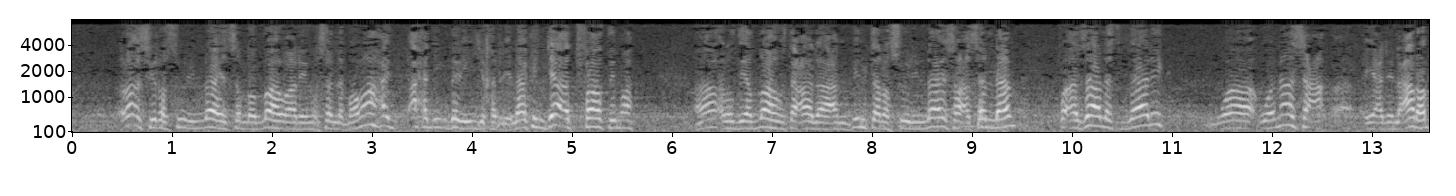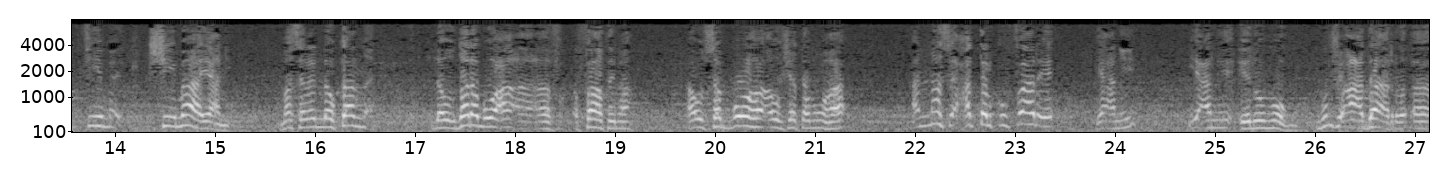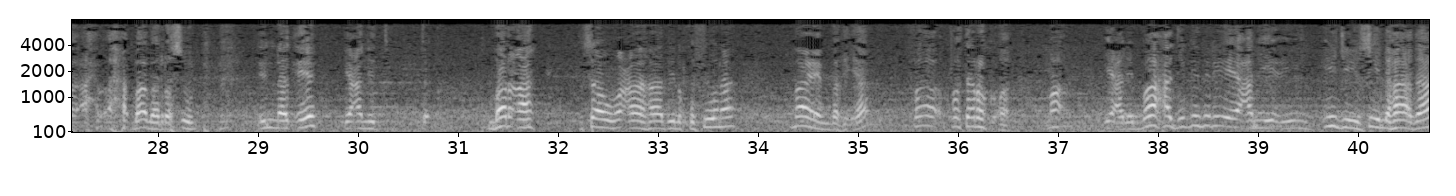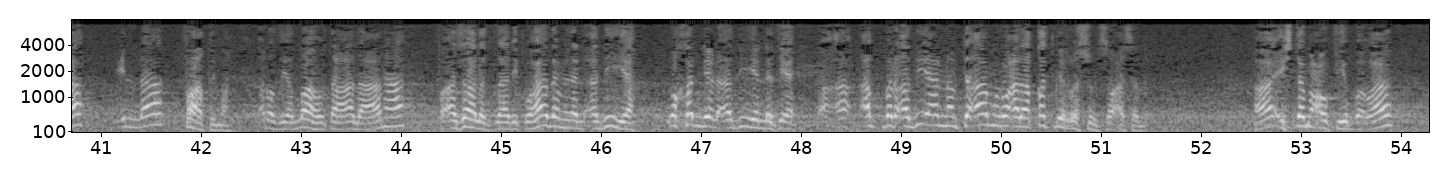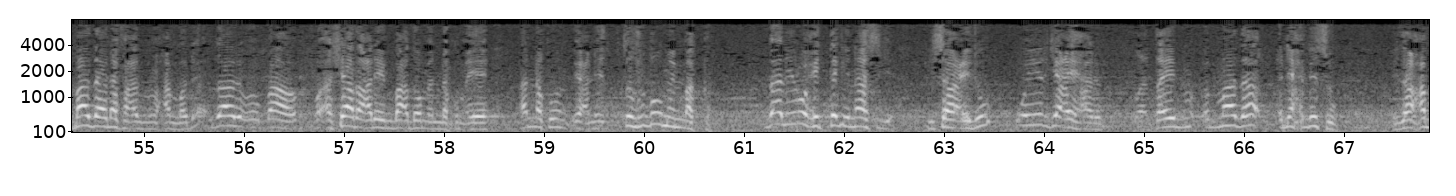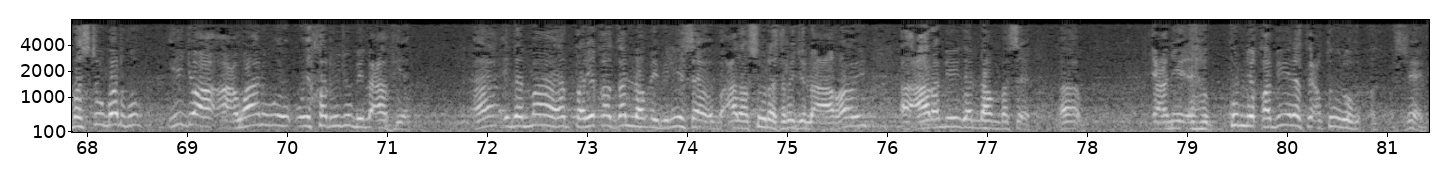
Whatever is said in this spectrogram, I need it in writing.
رأس رسول الله صلى الله عليه وسلم وما احد أحد يقدر يجي يخرج. لكن جاءت فاطمة رضي الله تعالى عن بنت رسول الله صلى الله عليه وسلم فأزالت ذلك و... وناس يعني العرب في شيء ما يعني. مثلا لو كان لو ضربوا فاطمة أو سبوها أو شتموها الناس حتى الكفار؟ يعني يعني يلوموهم. مش أعداء أحباب الرسول. إنك إيه؟ يعني مرأة تساوي معها هذه الخشونة ما ينبغي فتركوها ما يعني ما حد يقدر يعني يجي يصيل هذا إلا فاطمة رضي الله تعالى عنها فأزالت ذلك. وهذا من الأذية. وخلي الأذية التي أكبر أذية أنهم تآمروا على قتل الرسول صلى الله عليه وسلم. ها؟ اجتمعوا في ماذا نفعل بمحمد؟ قال واشار عليهم بعضهم أنكم إيه؟ أنكم يعني تطردوه من مكة. قال يروح يتقي ناس يساعدوا ويرجع يحارب. طيب ماذا؟ نحبسه. إذا حبستوه برضه يجوا اعوانه ويخرجوا بالعافية. ها إذا ما الطريقة قال لهم إبليس على صوره رجل اعرابي عربي قال لهم بس يعني كل قبيلة تعطوا له شيء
